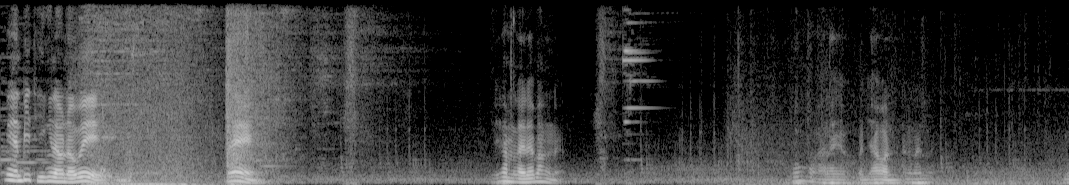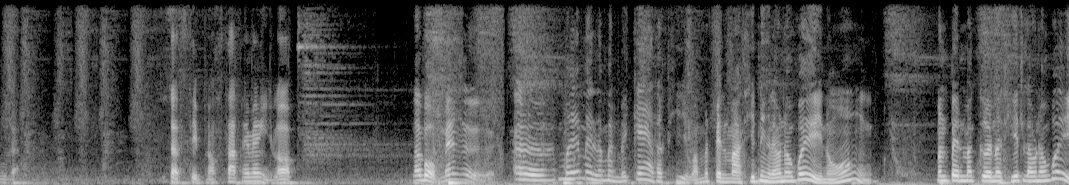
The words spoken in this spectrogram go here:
ไม่งั้นพี่ทิ้งแล้วนะเว้ยแม่งนี่ทำอะไรได้บ้างเนี่ย โอ้อะไรอะปัญญาอ่อนทั้งนั้นรู้แหละจัดสิบน็อกซัดให้แม่งอีกรอบ ระบบแม่งเออเออ ไม่ไม่แล้วมันไม่แก้สักทีวะมันเป็นมาอาทิตย์หนึ่งแล้วนะเว้ยน้อง มันเป็นมาเกินอาทิตย์แล้วนะเว้ย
